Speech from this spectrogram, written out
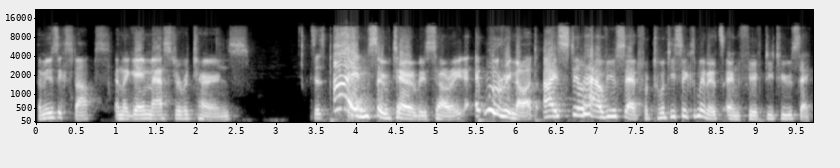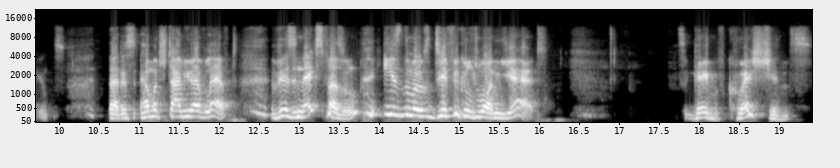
the music stops and the game master returns. Says, I'm so terribly sorry. Worry not. I still have you set for 26 minutes and 52 seconds. That is how much time you have left. This next puzzle is the most difficult one yet. It's a game of questions.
